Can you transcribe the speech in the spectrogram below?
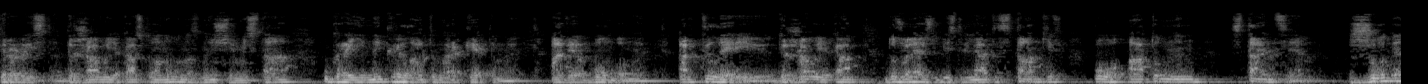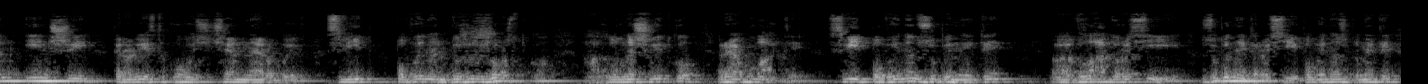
терориста, державу, яка спланована знищення міста України крилатими ракетами, авіабомбами, артилерією, державу, яка дозволяє собі стріляти з танків по атомним станціям. Жоден інший терорист такого ще не робив. Світ повинен дуже жорстко, а головне швидко реагувати. Світ повинен зупинити владу Росії, зупинити Росію, повинно зупинити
